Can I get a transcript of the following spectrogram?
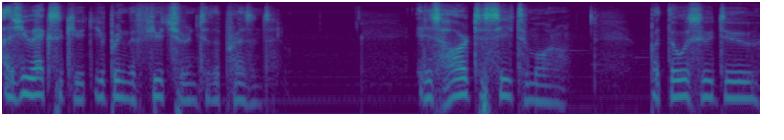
As you execute, you bring the future into the present. It is hard to see tomorrow, but those who do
